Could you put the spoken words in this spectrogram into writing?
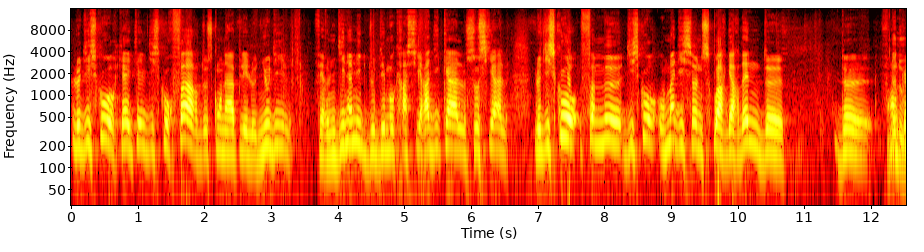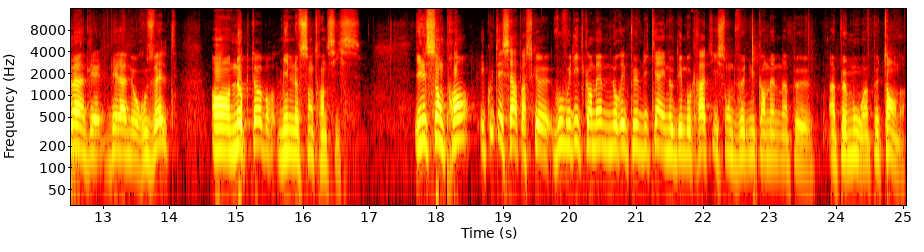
le discours qui a été le discours phare de ce qu'on a appelé le New Deal faire une dynamique de démocratie radicale, sociale. Le discours, fameux discours au Madison Square Garden de de Franklin Delano Roosevelt en octobre 1936. Il s'en prend, écoutez ça, parce que vous vous dites quand même, nos républicains et nos démocrates, ils sont devenus quand même un peu, un peu mous, un peu tendres.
